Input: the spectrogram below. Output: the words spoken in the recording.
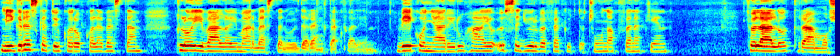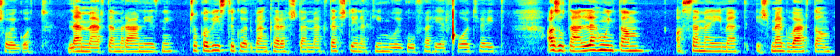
Míg reszkető karokkal leveztem, Chloe vállai már mesztenül derengtek felém. Vékony nyári ruhája összegyűrve feküdt a csónak fenekén, Fölállott, rám mosolygott. Nem mertem ránézni, csak a víztükörben kerestem meg testének imbolygó fehér foltjait. Azután lehunytam a szemeimet, és megvártam,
